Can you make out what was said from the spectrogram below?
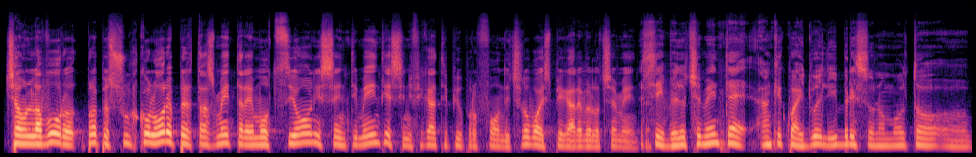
c'è un lavoro proprio sul colore per trasmettere emozioni, sentimenti e significati più profondi. Ce lo vuoi spiegare velocemente? Sì, velocemente, anche qua i due libri sono molto,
